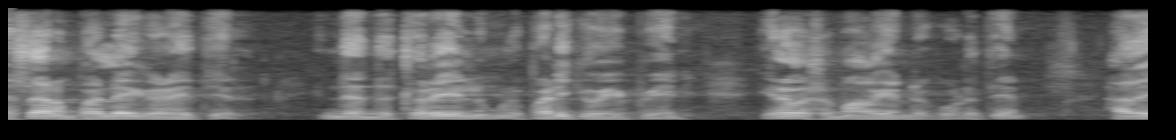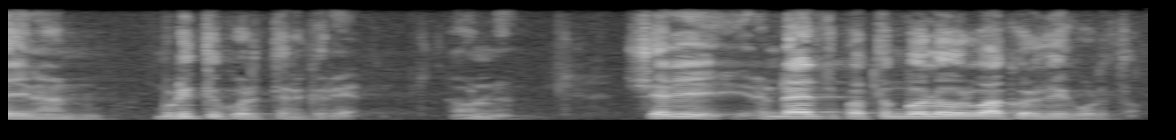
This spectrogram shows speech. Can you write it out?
எஸ்ஆர்எம் பல்கலைக்கழகத்தில் இந்தந்த துறையில் உங்களை படிக்க வைப்பேன் இலவசமாக என்று கொடுத்தேன். அதை நான் முடித்து கொடுத்திருக்கிறேன். ஒன்று சரி ரெண்டாயிரத்தி பத்தொம்போதில் ஒரு வாக்குறுதியை கொடுத்தோம்.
